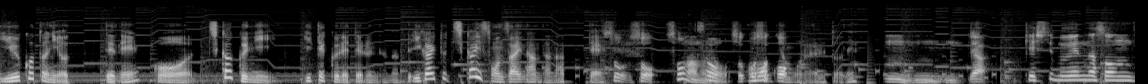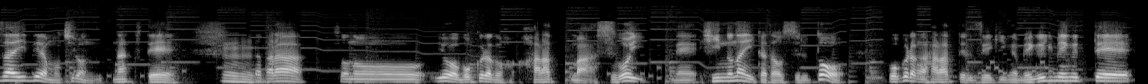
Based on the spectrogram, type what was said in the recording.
言うことによってね、こう、近くにいてくれてるんだなって、意外と近い存在なんだなって、そうそう、そうなのそよ。う、そこそこ。思ってもらえるとね。うんうんうん。いや、決して無縁な存在ではもちろんなくて、うん。だから、その、要は僕らの払っ、まあ、すごいね、品のない言い方をすると、僕らが払ってる税金が巡り巡って、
